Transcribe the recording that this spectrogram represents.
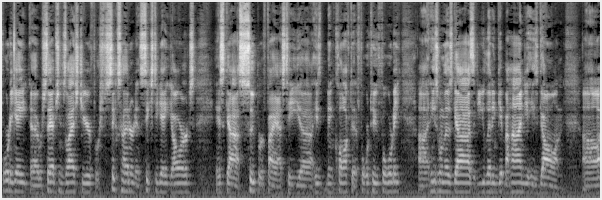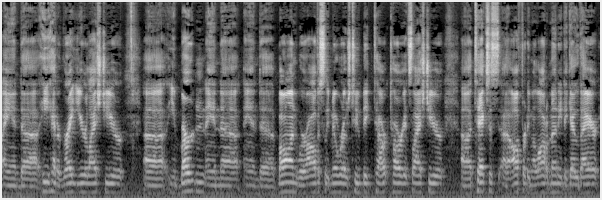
48 uh, receptions last year for 668 yards. This guy's super fast. He uh, he's been clocked at a 4.240. Uh, he's one of those guys. If you let him get behind you, he's gone. Uh, and uh, he had a great year last year. Uh, Burden and uh, and Bond were obviously Milroe's two big tar targets last year. Texas offered him a lot of money to go there.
